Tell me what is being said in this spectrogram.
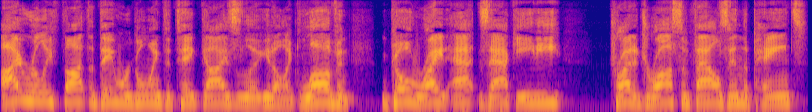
I really thought that they were going to take guys, you know, like Love and go right at Zach Edey, try to draw some fouls in the paint.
